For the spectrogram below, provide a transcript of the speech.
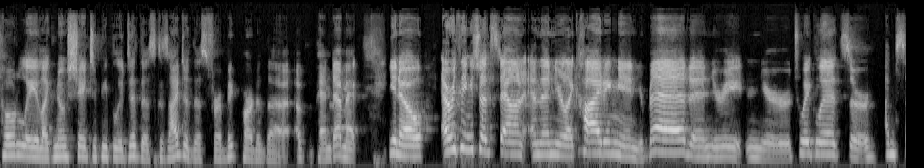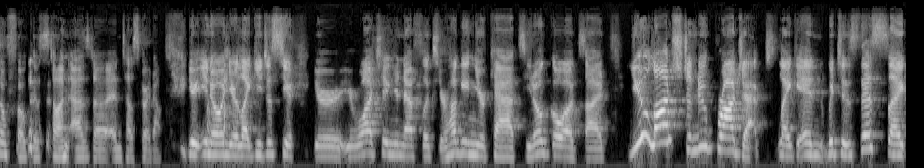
totally like no shade to people who did this, because I did this for a big part of the of the pandemic. You know, everything shuts down, and then you're like hiding in your bed and you're eating your Twiglets, or I'm so focused on Asda and Tesco right now. You you know, and you're like you just you you're you're watching your Netflix, you're hugging your cats, you don't go outside. You launched a new project, like in which is this like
